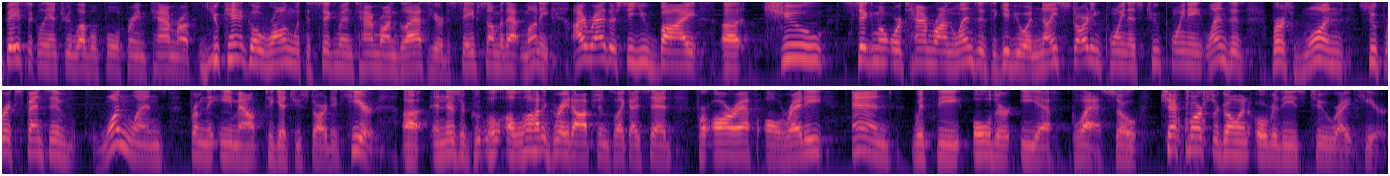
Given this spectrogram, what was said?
basically entry level full frame camera, you can't go wrong with the Sigma and Tamron glass here to save some of that money. I rather see you buy uh, two Sigma or Tamron lenses to give you a nice starting point as 2.8 lenses versus one super expensive one lens from the E-mount to get you started here. Uh, and there's a, a lot of great options, like I said, for RF already and with the older EF glass. So check marks are going over these two right here.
